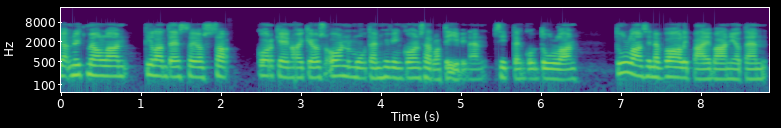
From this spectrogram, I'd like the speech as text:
Ja nyt me ollaan tilanteessa, jossa korkein oikeus on muuten hyvin konservatiivinen sitten, kun tullaan, tullaan sinne vaalipäivään, joten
